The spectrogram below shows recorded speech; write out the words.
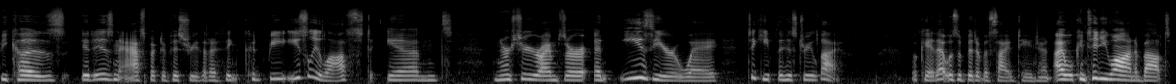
because it is an aspect of history that i think could be easily lost and nursery rhymes are an easier way to keep the history alive. Okay that was a bit of a side tangent. I will continue on about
